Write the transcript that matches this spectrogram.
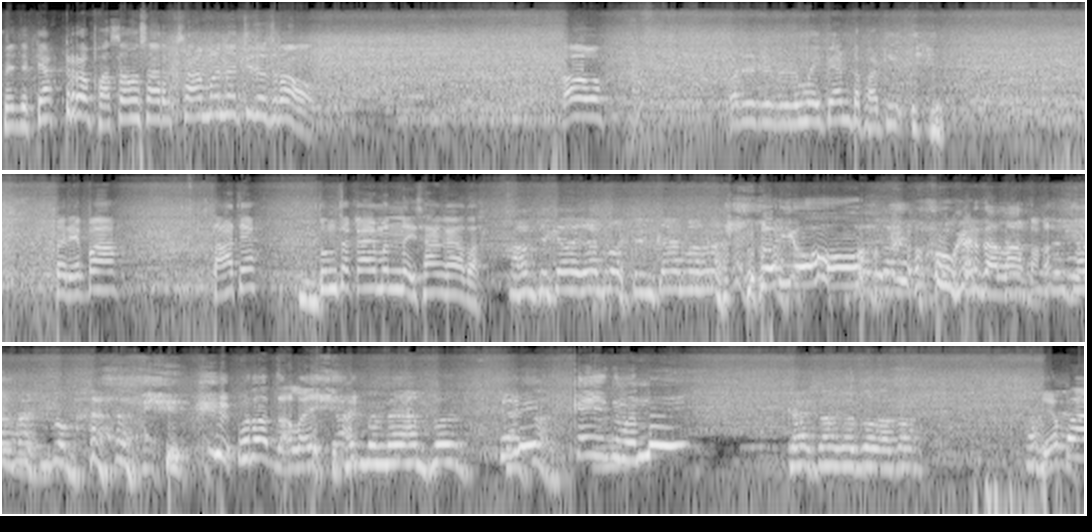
नाही ते ट्रॅक्टर फसावून सारं सामान तिथंच राह हो. अरे माझी पॅन्ट फाटली. तर हे पा तात्या तुमचं काय म्हणणं आहे? सांगा आता. आमची काय बसली काय म्हणा? अयो उघड झाला आता. उदास झालाय. काय म्हणणं आमचं? काय सांग- काहीच म्हणणं नाही. काय सांगायचं आता? हे पा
